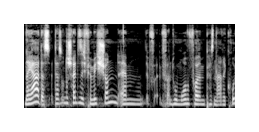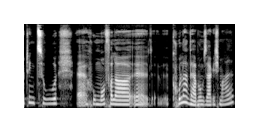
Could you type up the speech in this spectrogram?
Naja, das, das unterscheidet sich für mich schon ähm, von humorvollem Personalrecruiting zu äh, humorvoller äh, Cola-Werbung, sage ich mal.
